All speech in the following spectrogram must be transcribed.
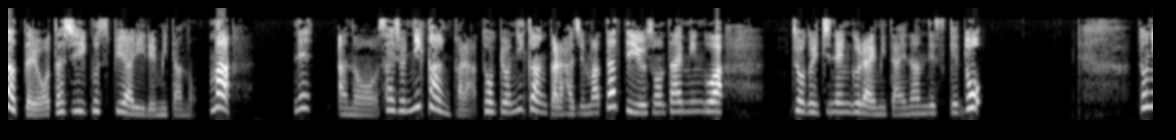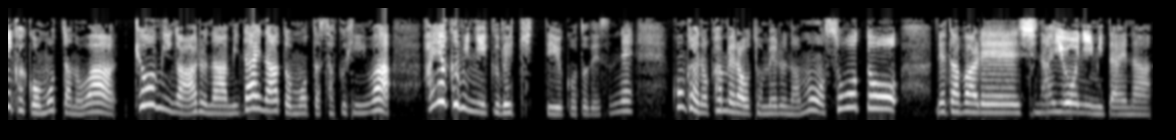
だったよ。私、イクスピアリーで見たの。まあ、ね、あの、最初2巻から、東京2巻から始まったっていうそのタイミングは、ちょうど1年ぐらいみたいなんですけど、とにかく思ったのは、興味があるな、見たいなと思った作品は、早く見に行くべきっていうことですね。今回のカメラを止めるなも、相当ネタバレしないようにみたいな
